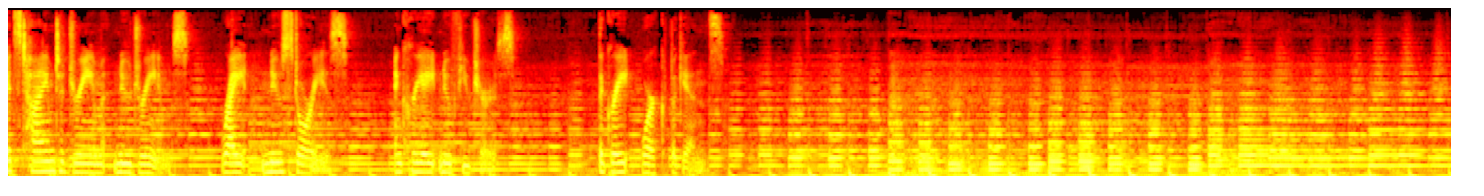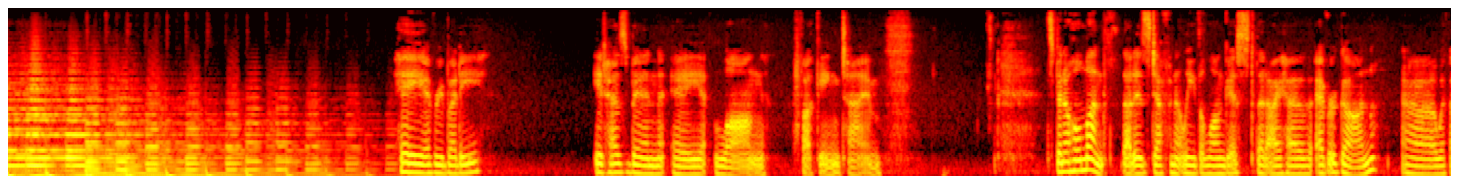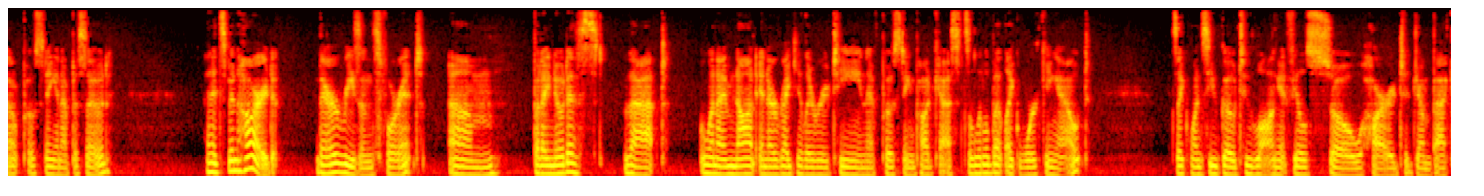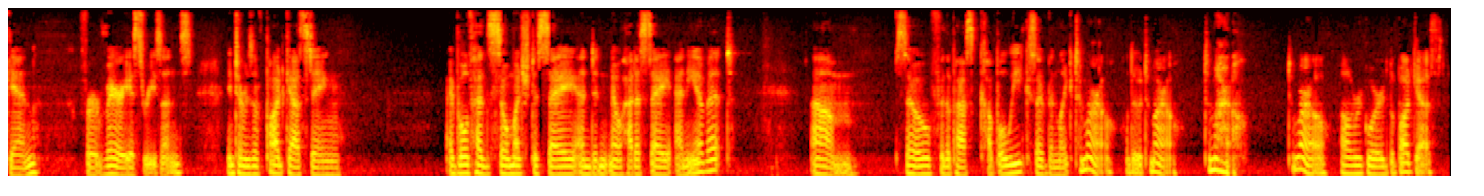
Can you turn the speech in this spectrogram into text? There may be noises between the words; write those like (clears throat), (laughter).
It's time to dream new dreams, write new stories, and create new futures. The great work begins. Everybody. It has been a long fucking time. It's been a whole month. That is definitely the longest that I have ever gone uh, without posting an episode. And it's been hard. There are reasons for it. Um, but I noticed that when I'm not in a regular routine of posting podcasts, it's a little bit like working out. It's like once you go too long, it feels so hard to jump back in for various reasons. In terms of podcasting, I both had so much to say and didn't know how to say any of it. Um, so for the past couple weeks, I've been like, tomorrow, I'll do it tomorrow, tomorrow, (laughs) tomorrow, I'll record the podcast.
